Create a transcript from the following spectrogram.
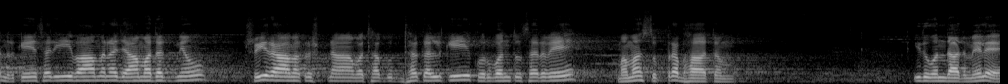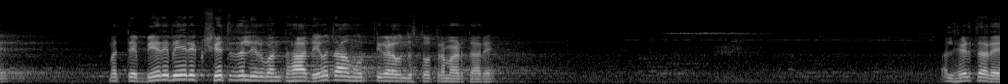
ನೃಕೇಸರಿ ವಾಮನ ಜಾಮದಗ್ನೌ ಶ್ರೀರಾಮಕೃಷ್ಣಾವಥ ಬುದ್ಧ ಕಲ್ಕಿ ಕುರ್ವಂತು ಸರ್ವೇ. ಮಮ ಸುಪ್ರಭಾತಂ. ಇದು ಒಂದಾದ ಮೇಲೆ ಮತ್ತೆ ಬೇರೆ ಬೇರೆ ಕ್ಷೇತ್ರದಲ್ಲಿರುವಂತಹ ದೇವತಾಮೂರ್ತಿಗಳ ಒಂದು ಸ್ತೋತ್ರ ಮಾಡ್ತಾರೆ. ಅಲ್ಲಿ ಹೇಳ್ತಾರೆ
